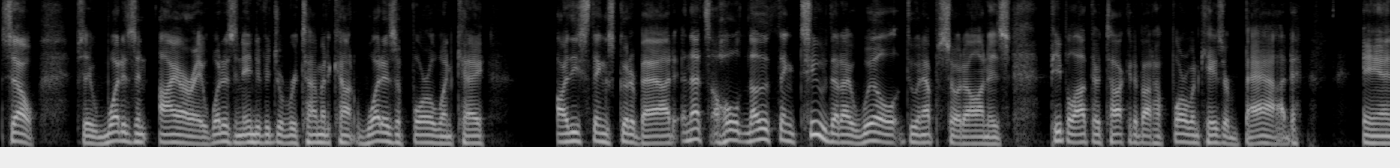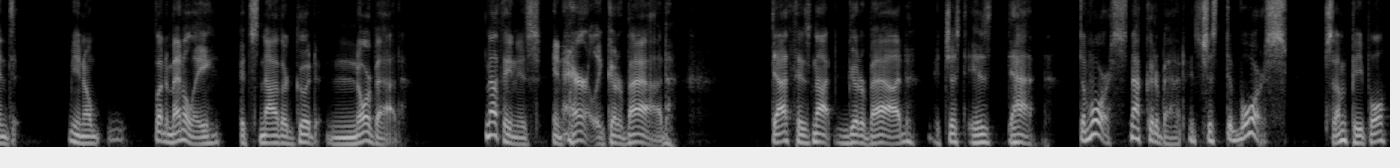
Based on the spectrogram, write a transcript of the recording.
So, say, what is an IRA? What is an individual retirement account? What is a 401k? Are these things good or bad? And that's a whole another thing too that I will do an episode on is people out there talking about how 401ks are bad. And, you know, fundamentally, it's neither good nor bad. Nothing is inherently good or bad. Death is not good or bad. It just is death. Divorce, not good or bad. It's just divorce. Some people,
